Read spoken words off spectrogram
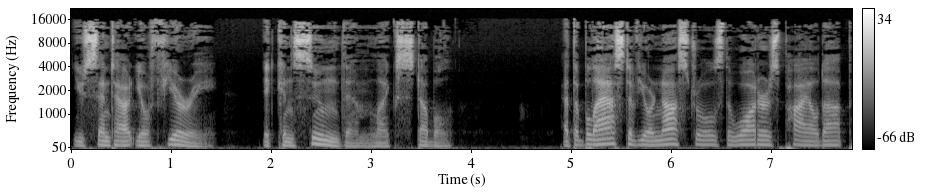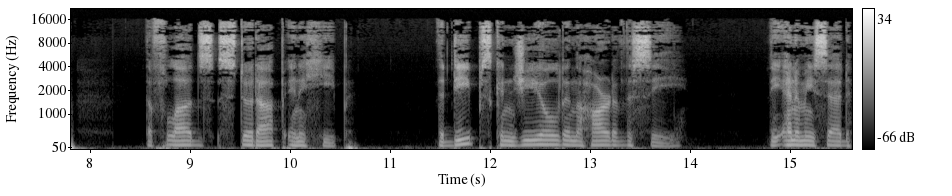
You sent out your fury, it consumed them like stubble. At the blast of your nostrils, the waters piled up, the floods stood up in a heap. The deeps congealed in the heart of the sea. The enemy said,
